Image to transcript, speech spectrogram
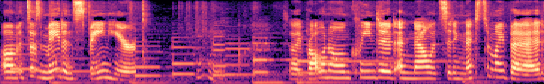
Um, it says made in Spain here. Hmm. So I brought one home, cleaned it, and now it's sitting next to my bed.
